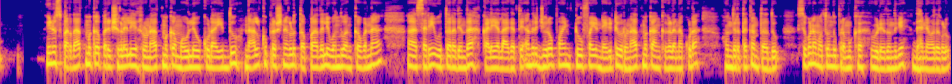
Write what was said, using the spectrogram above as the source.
ಇನ್ನು ಸ್ಪರ್ಧಾತ್ಮಕ ಪರೀಕ್ಷೆಗಳಲ್ಲಿ ಋಣಾತ್ಮಕ ಮೌಲ್ಯವು ಕೂಡ ಇದ್ದು, ನಾಲ್ಕು ಪ್ರಶ್ನೆಗಳು ತಪ್ಪಾದಲ್ಲಿ ಒಂದು ಅಂಕವನ್ನು ಸರಿ ಉತ್ತರದಿಂದ ಕಳೆಯಲಾಗುತ್ತೆ. ಅಂದರೆ zero point two five negative ಋಣಾತ್ಮಕ ಅಂಕಗಳನ್ನು ಕೂಡ ಹೊಂದಿರತಕ್ಕಂಥದ್ದು. ಸಿಗೋಣ ಮತ್ತೊಂದು ಪ್ರಮುಖ ವಿಡಿಯೋದೊಂದಿಗೆ ಧನ್ಯವಾದಗಳು.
